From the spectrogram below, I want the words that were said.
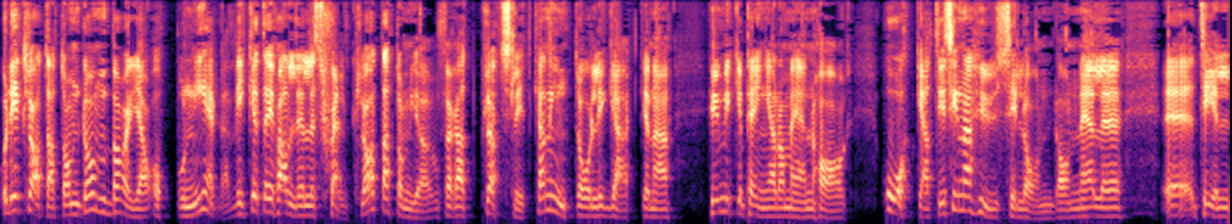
Och det är klart att om de börjar opponera, vilket är alldeles självklart att de gör, för att plötsligt kan inte oligarkerna, hur mycket pengar de än har, åka till sina hus i London eller Eh, till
